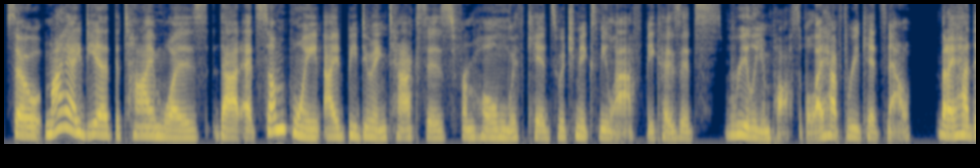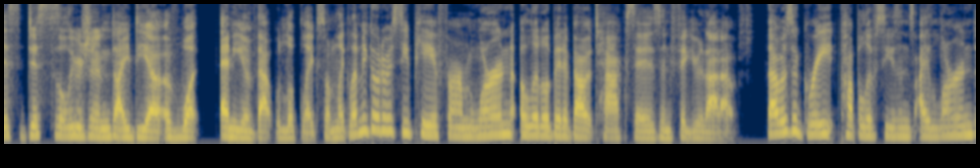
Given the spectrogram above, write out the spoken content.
So, my idea at the time was that at some point I'd be doing taxes from home with kids, which makes me laugh because it's really impossible. I have three kids now, but I had this disillusioned idea of what any of that would look like. So, I'm like, let me go to a CPA firm, learn a little bit about taxes, and figure that out. That was a great couple of seasons. I learned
